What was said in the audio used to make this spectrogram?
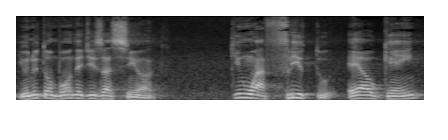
E o Newton Bonder diz assim, ó, que um aflito é alguém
